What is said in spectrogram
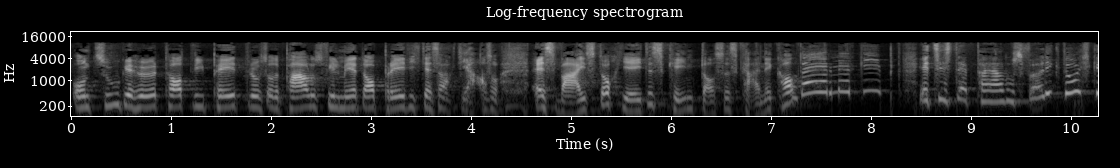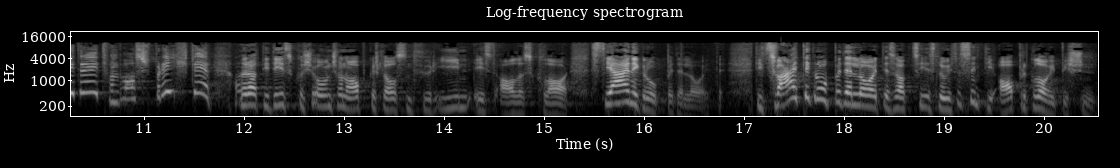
und zugehört hat, wie Petrus oder Paulus vielmehr da predigt, der sagt, ja, also, es weiß doch jedes Kind, dass es keine Chaldäer mehr gibt. Jetzt ist der Paulus völlig durchgedreht. Von was spricht er? Und er hat die Diskussion schon abgeschlossen. Für ihn ist alles klar. Das ist die eine Gruppe der Leute. Die zweite Gruppe der Leute, sagt C.S. Lewis, das sind die Abergläubischen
